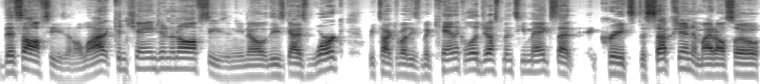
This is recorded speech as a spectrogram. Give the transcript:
this offseason. A lot can change in an offseason. You know, these guys work. We talked about these mechanical adjustments he makes that creates deception. It might also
